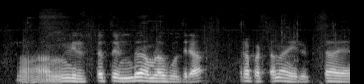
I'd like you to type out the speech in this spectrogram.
അങ്ങ് ഇരുട്ടത്തുണ്ട് നമ്മളെ കുതിര. ഇത്ര പെട്ടെന്ന് ഇരുട്ടായേ.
